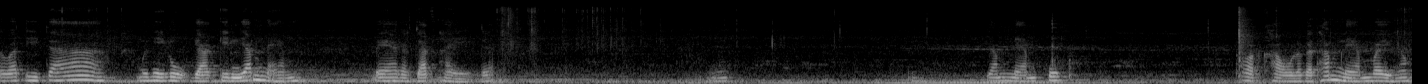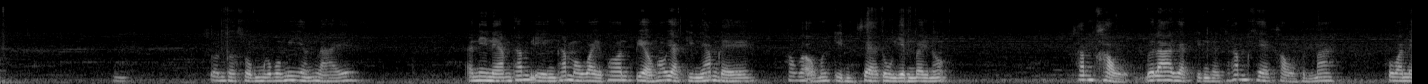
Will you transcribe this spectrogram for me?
สวัสดีจ้า มื้อนี้ลูกอยากกินยำแหนม แม่ก็จัดให้เด้อยำแหนมคุก ทอดเข่าแล้วก็ทำแหนมไว้เนาะ ส่วนผสมก็บ่มีหยังหลาย อันนี้แหนมทำเองทำเอาไว้พราะมันเปรี้ยวเฮาอยากกินยำแดงเฮาก็เอามากินแช่ตู้เย็นไว้เนาะทำเข่าเวลาอยากกินก็ทำแค่เข่าขึ้นมาเพราะว่าแหน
